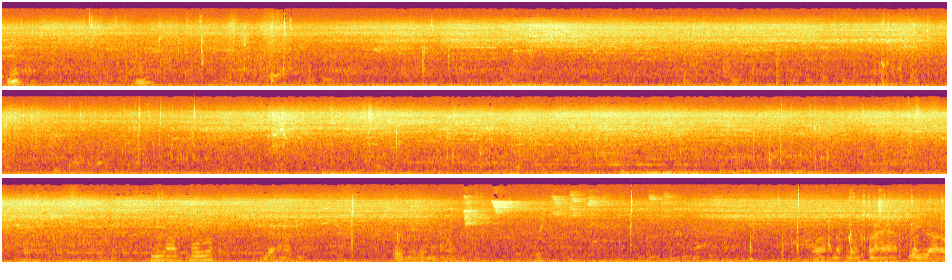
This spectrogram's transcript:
cái đi ao môi luôn để học. tôi bây giờ mình học Wah, anak belum kena asli lah.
